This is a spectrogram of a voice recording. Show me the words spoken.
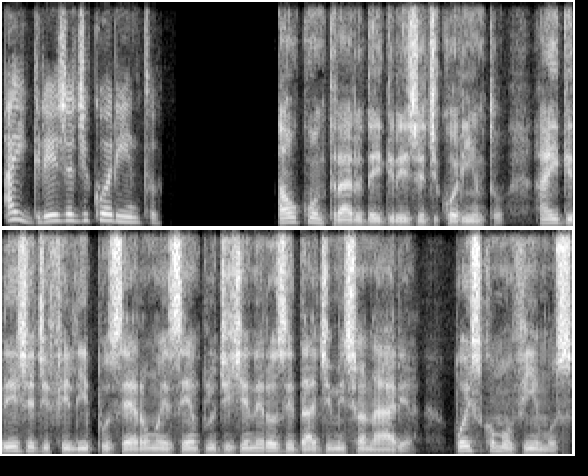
a Igreja de Corinto. Ao contrário da igreja de Corinto, a igreja de Filipos era um exemplo de generosidade missionária, pois, como vimos,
